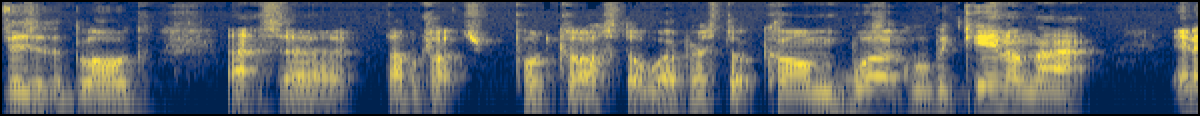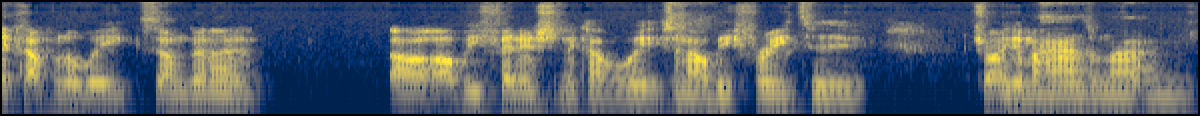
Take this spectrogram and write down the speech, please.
visit the blog, that's uh, doubleclutchpodcast.wordpress.com. Work will begin on that in a couple of weeks. I'm gonna, I'll, I'll be finished in a couple of weeks, and I'll be free to try and get my hands on that, and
